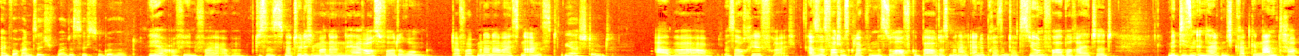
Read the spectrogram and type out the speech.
Einfach an sich, weil das sich so gehört. Ja, auf jeden Fall. Aber das ist natürlich immer eine Herausforderung. Davor hat man dann am meisten Angst. Ja, stimmt aber ist auch hilfreich. Also das Forschungskolloquium ist so aufgebaut, dass man halt eine Präsentation vorbereitet mit diesen Inhalten, die ich gerade genannt habe.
